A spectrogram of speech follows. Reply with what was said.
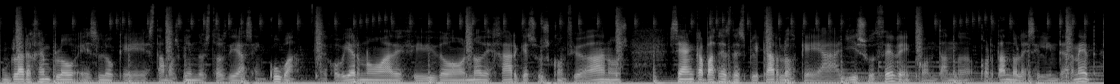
Un claro ejemplo es lo que estamos viendo estos días en Cuba. El gobierno ha decidido no dejar que sus conciudadanos sean capaces de explicar lo que allí sucede cortándoles el Internet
